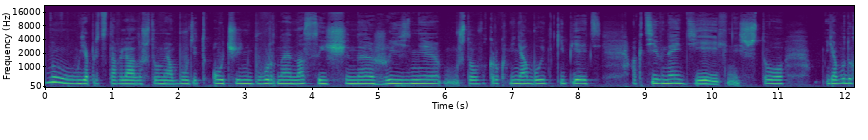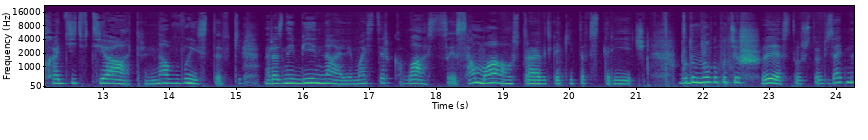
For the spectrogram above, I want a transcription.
Ну, я представляла, что у меня будет очень бурная, насыщенная жизнь, что вокруг меня будет кипеть активная деятельность, что я буду ходить в театры, на выставки, на разные биеннале, мастер-классы, сама устраивать какие-то встречи. Буду много путешествовать, что обязательно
